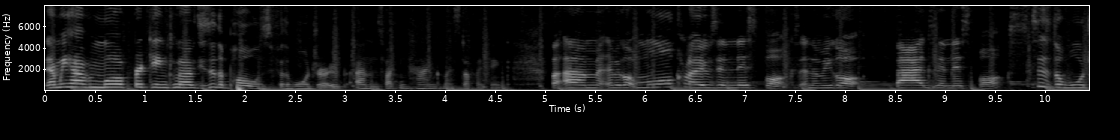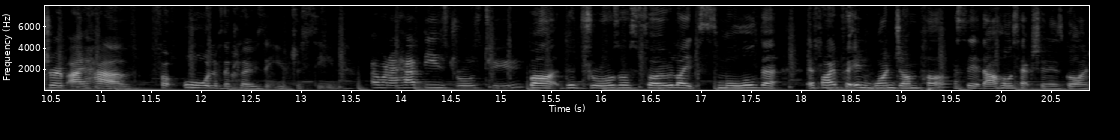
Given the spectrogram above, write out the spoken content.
Then we have more freaking clothes. These are the poles for the wardrobe, um, so I can hang my stuff, I think. But um, and we got more clothes in this box, and then we got bags in this box. This is the wardrobe I have for all of the clothes that you've just seen. Oh, and I have these drawers too. But the drawers are so like small that if I put in one jumper, that's it, that whole section is gone.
